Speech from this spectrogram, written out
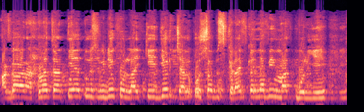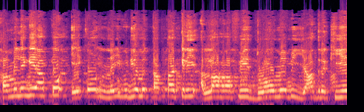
अगर रहना चाहते हैं तो इस वीडियो को लाइक कीजिए और चैनल को सब्सक्राइब करना भी मत भूलिए। हम मिलेंगे आपको एक और नई वीडियो में। तब तक के लिए अल्लाह हाफिज। दुआओं में भी याद रखिए।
